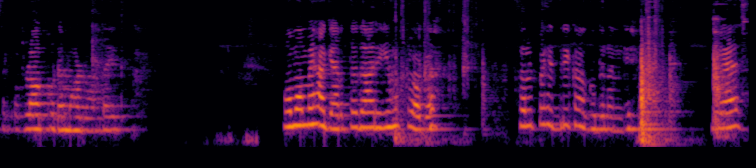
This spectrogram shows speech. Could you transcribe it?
ಸ್ವಲ್ಪ ಬ್ಲಾಗ್ ಕೂಡ ಮಾಡುವಂತ ಆಯಿತು ಒಮ್ಮೊಮ್ಮೆ ಹಾಗೆ ಅರ್ಧ ದಾರಿಗೆ ಮುಟ್ಟುವಾಗ ಸ್ವಲ್ಪ ಹೆದರಿಕೆ ಆಗೋದು ನನಗೆ. ಗ್ಯಾಸ್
